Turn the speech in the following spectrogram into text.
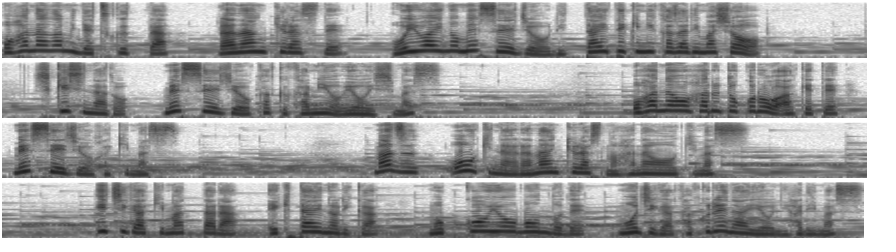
お花紙で作ったラナンキュラスでお祝いのメッセージを立体的に飾りましょう。色紙などメッセージを書く紙を用意します。お花を貼るところを開けてメッセージを書きます。まず大きなラナンキュラスの花を置きます。位置が決まったら液体のりか木工用ボンドで文字が隠れないように貼ります。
